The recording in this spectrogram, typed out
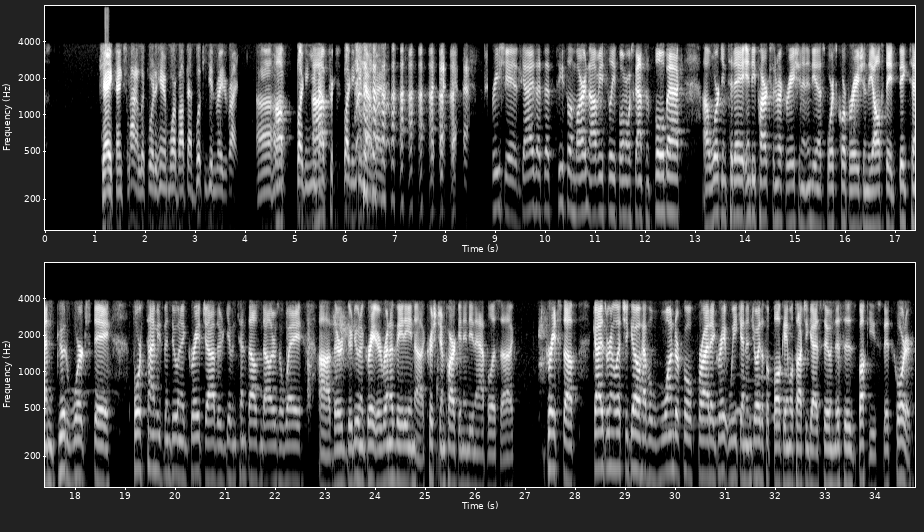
Jay, thanks a lot. I look forward to hearing more about that book you're getting ready to write. Uh-huh. Uh, plugging you uh, now. Pre- plugging you now, man. Appreciate it, guys. That's that's Cecil Martin, obviously former Wisconsin fullback. Uh, working today, Indy Parks and Recreation and Indiana Sports Corporation, the Allstate Big Ten Good Works Day Fourth time he's been doing a great job. They're giving ten thousand dollars away. Uh, they're they're doing a great they're renovating uh, Christian Park in Indianapolis. Uh, great stuff. Guys, we're to let you go. Have a wonderful Friday, great weekend. Enjoy the football game. We'll talk to you guys soon. This is Bucky's fifth quarter.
